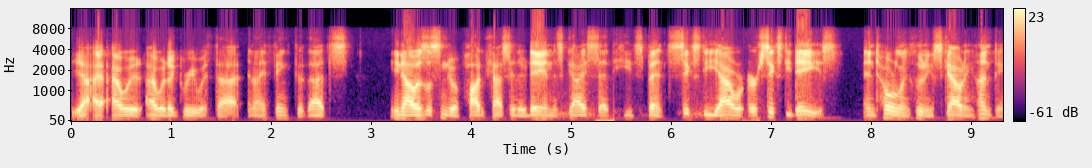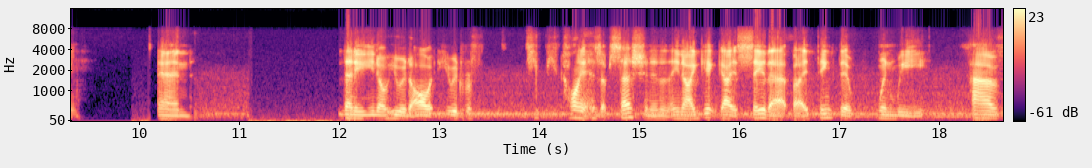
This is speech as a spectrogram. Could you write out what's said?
Yeah, I, I would I would agree with that, and I think that that's you know I was listening to a podcast the other day, and this guy said he'd spent sixty hour or sixty days in total, including scouting, hunting, and then he you know he would all he would keep calling it his obsession, and you know I get guys say that, but I think that when we have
